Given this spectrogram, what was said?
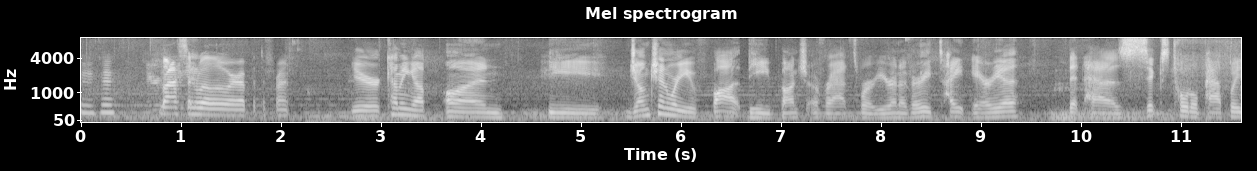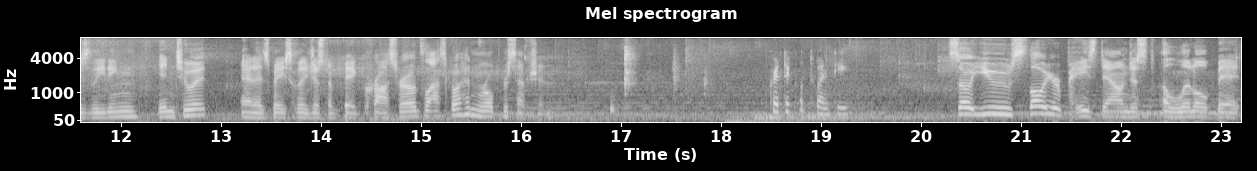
Mm-hmm. Lass and Willow are up at the front. You're coming up on the junction where you fought the bunch of rats, where you're in a very tight area that has six total pathways leading into it, and it's basically just a big crossroads. Lass, go ahead and roll perception. Critical 20. So you slow your pace down just a little bit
